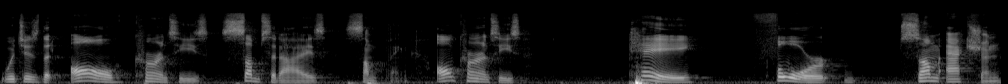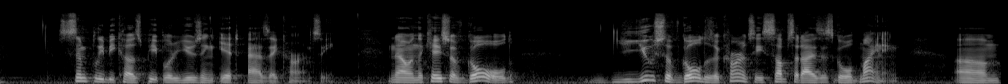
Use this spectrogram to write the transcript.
which is that all currencies subsidize something. All currencies pay for some action simply because people are using it as a currency. Now, in the case of gold, use of gold as a currency subsidizes gold mining. Um,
